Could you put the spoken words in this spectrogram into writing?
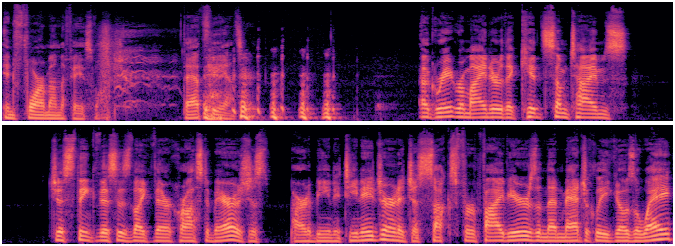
inform on the face wash. That's the answer. a great reminder that kids sometimes just think this is like their cross to bear. It's just part of being a teenager and it just sucks for five years and then magically it goes away.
